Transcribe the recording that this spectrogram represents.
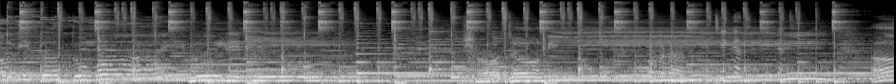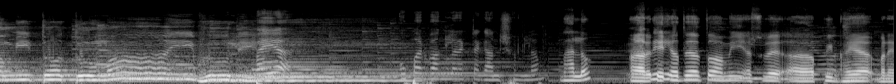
আমি তো তোমায় ভুলিনি সজনী। আমি তো তোমায় ভুলি ভাইয়া ওপার বাংলার একটা গান শুনলাম। ভালো। আর এটাতে তো আমি আসলে আপনি ভাইয়া মানে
